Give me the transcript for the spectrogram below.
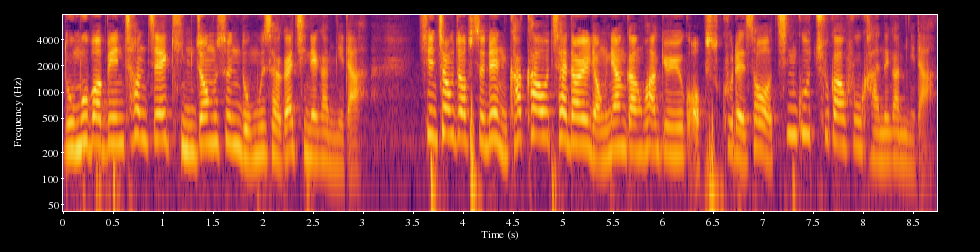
노무법인 천재 김정순 노무사가 진행합니다. 신청 접수는 카카오 채널 역량 강화 교육 업스쿨에서 친구 추가 후 가능합니다.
